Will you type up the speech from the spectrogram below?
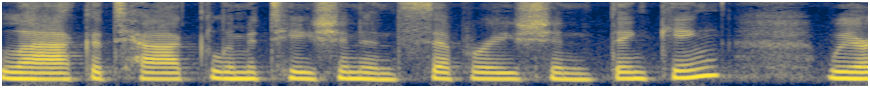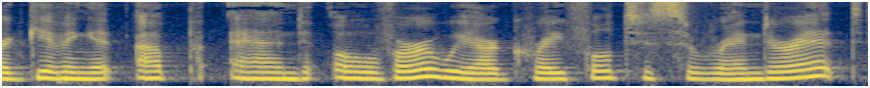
lack, attack, limitation, and separation thinking. We are giving it up and over. We are grateful to surrender it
